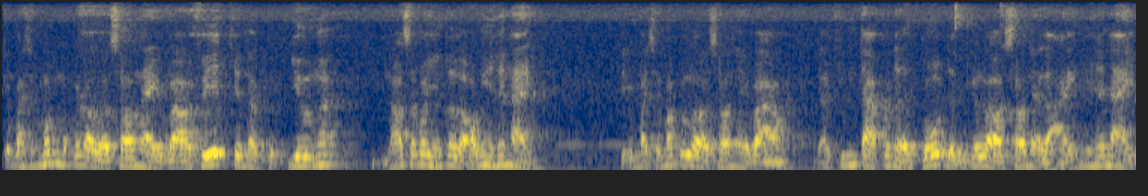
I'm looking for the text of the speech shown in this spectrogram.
Các bạn sẽ móc một cái lò xo này vào phía trên đầu cực dương á. Nó sẽ có những cái lỗ như thế này. Thì các bạn sẽ móc cái lò xo này vào để chúng ta có thể cố định cái lò xo này lại như thế này.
